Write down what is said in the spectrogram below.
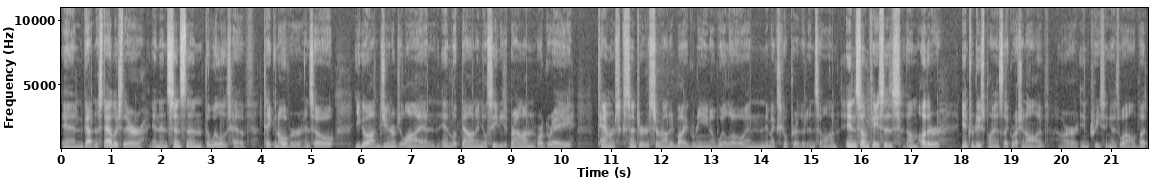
and gotten established there. And then since then, the willows have taken over. And so you go out in June or July and, and look down, and you'll see these brown or gray tamarisk center surrounded by green of willow and New Mexico privet and so on. In some cases, um, other introduced plants like Russian olive are increasing as well. But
